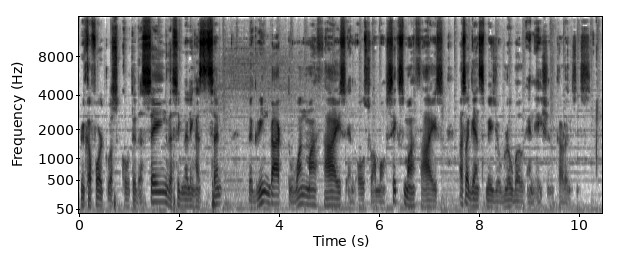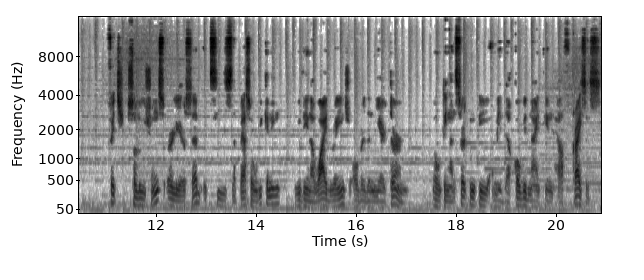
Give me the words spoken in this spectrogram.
Ricafort was quoted as saying the signaling has sent the greenback to one month highs and also among six month highs as against major global and Asian currencies. Fitch Solutions earlier said it sees the peso weakening within a wide range over the near term, noting uncertainty amid the COVID 19 health crisis.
